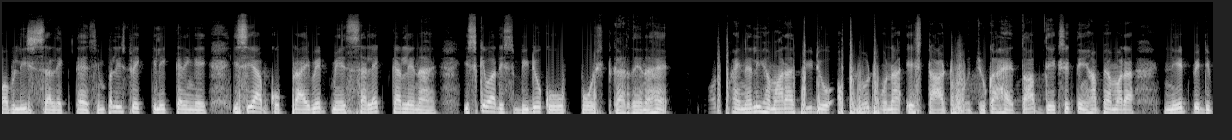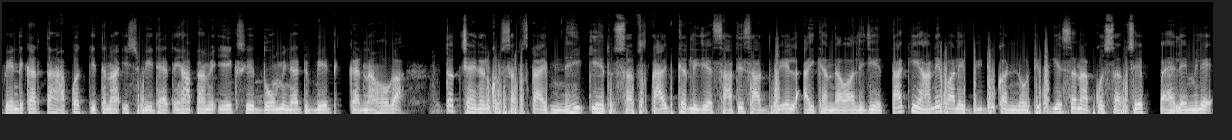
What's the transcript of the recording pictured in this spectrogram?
पब्लिश सेलेक्ट है। सिंपल इस पर क्लिक करेंगे, इसे आपको प्राइवेट में सेलेक्ट कर लेना है। इसके बाद इस वीडियो को पोस्ट कर देना है। और फाइनली हमारा वीडियो अपलोड होना स्टार्ट हो चुका है। तो आप देख सकते हैं, यहाँ पे हमारा नेट पे डिपेंड करता है आपका कितना स्पीड है। तो यहाँ पे हमें एक से दो मिनट वेट करना होगा। अभी तक चैनल को सब्सक्राइब नहीं किए तो सब्सक्राइब कर लीजिए, साथ ही साथ बेल आइकन दबा लीजिए, ताकि आने वाले वीडियो का नोटिफिकेशन आपको सबसे पहले मिले।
